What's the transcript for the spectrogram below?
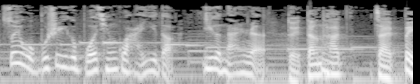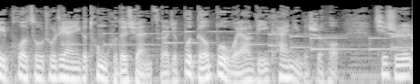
所以我不是一个薄情寡义的一个男人。对，当他在被迫做出这样一个痛苦的选择，就不得不我要离开你的时候，其实。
